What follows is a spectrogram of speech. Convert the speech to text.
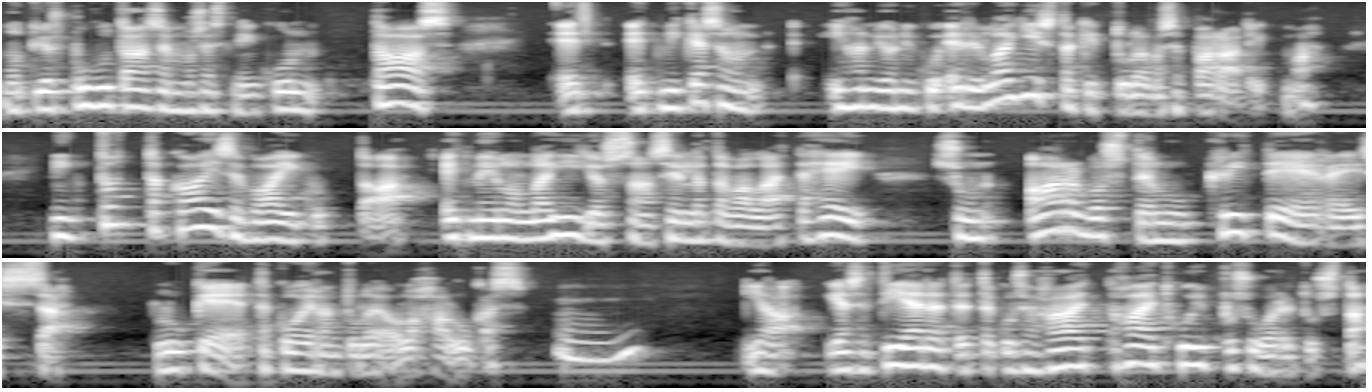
Mutta jos puhutaan semmoisesta niin kuin taas, että et mikä se on ihan jo niin kuin eri lajistakin tuleva se paradigma, niin totta kai se vaikuttaa, että meillä on laji, jossa on sillä tavalla, että hei, sun arvostelukriteereissä lukee, että koiran tulee olla halukas. Mm-hmm. Ja, ja sä tiedät, että kun sä haet, haet huippusuoritusta,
